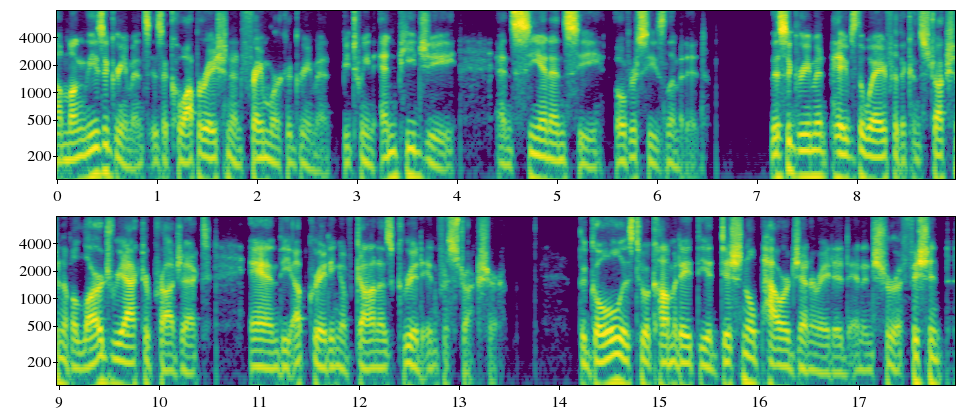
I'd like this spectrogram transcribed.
Among these agreements is a cooperation and framework agreement between NPG and CNNC Overseas Limited. This agreement paves the way for the construction of a large reactor project and the upgrading of Ghana's grid infrastructure. The goal is to accommodate the additional power generated and ensure efficient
